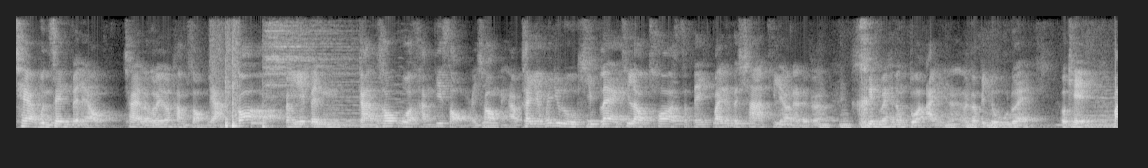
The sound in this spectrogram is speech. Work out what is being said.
แช่วุ้นเส้นไปแล้ว ใช่เราก็เลยต้องทำสองอย่าง ก็วันนี้เป็นการเข้าครัวครั้งที่ 2 ในช่องนะครับ ใครยังไม่ดูคลิปแรกที่เราทอดสเต็กไปตั้งแต่ชาติที่แล้วนะเดี๋ยวก็ขึ้นไว้ให้ตรงตัวไอนะแล้วก็ไปดูด้วย โอเค ไป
